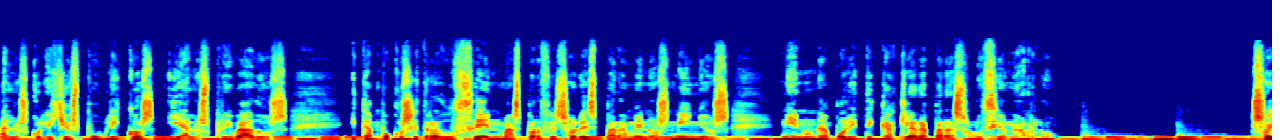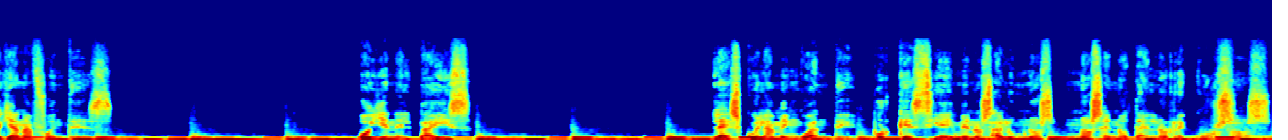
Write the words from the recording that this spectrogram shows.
a los colegios públicos y a los privados, y tampoco se traduce en más profesores para menos niños, ni en una política clara para solucionarlo. Soy Ana Fuentes. Hoy en el país, la escuela menguante, porque si hay menos alumnos no se nota en los recursos.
